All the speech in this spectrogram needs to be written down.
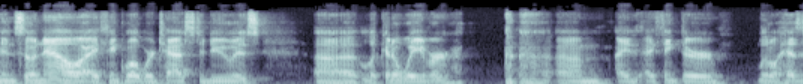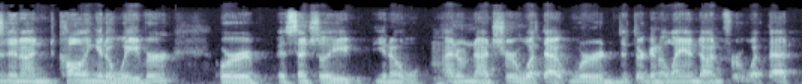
And so now I think what we're tasked to do is uh, look at a waiver. Um, I, I think they're a little hesitant on calling it a waiver or essentially, you know, I'm not sure what that word that they're going to land on for what that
